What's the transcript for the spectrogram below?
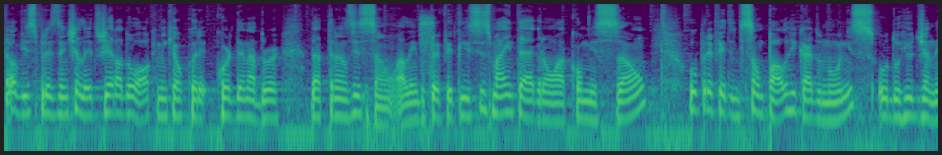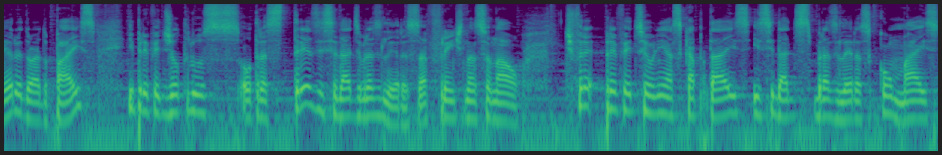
e ao vice-presidente eleito Geraldo Alckmin, que é o coordenador da transição. Além do prefeito Ulisses Maia, integram a comissão o prefeito de São Paulo, Ricardo Nunes, o do Rio de Janeiro, Eduardo Paes, e prefeito de outros, outras 13 cidades brasileiras. A Frente Nacional de Prefeitos reúne as capitais e cidades brasileiras com mais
